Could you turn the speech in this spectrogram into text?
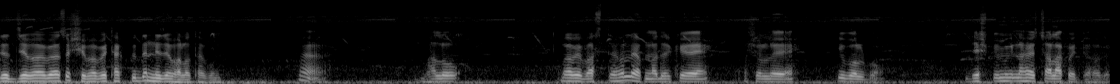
দেশ যেভাবে আছে, সেভাবে থাকতে দেন, নিজে ভালো থাকুন। হ্যাঁ ভালোভাবে বাঁচতে হলে আপনাদেরকে আসলে কি বলব, দেশপ্রেমিক না হয়ে চালাক হইতে হবে।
